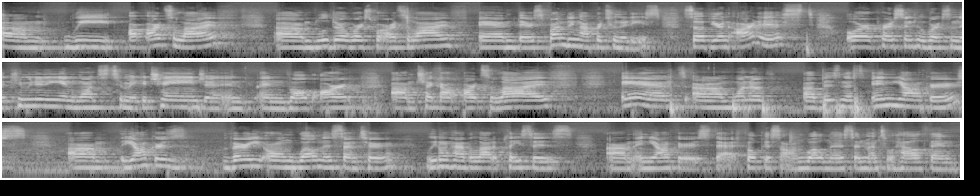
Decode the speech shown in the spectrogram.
Um, we are Arts Alive. Um, Blue Door works for Arts Alive, and there's funding opportunities. So if you're an artist or a person who works in the community and wants to make a change and, and, involve art, um, check out Arts Alive. And um, one of a business in Yonkers, um, Yonkers' very own wellness center. We don't have a lot of places um, in Yonkers that focus on wellness and mental health and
